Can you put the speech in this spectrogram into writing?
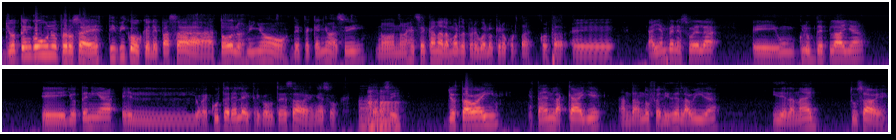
Yo tengo uno, pero o sea, es típico que le pasa a todos los niños de pequeños así. No, no es cercano a la muerte, pero igual lo quiero cortar. cortar. Eh, allá en Venezuela, eh, un club de playa, eh, yo tenía el, los scooters eléctricos, ustedes saben eso. Ajá. Bueno, sí. Yo estaba ahí, estaba en la calle, andando feliz de la vida, y de la nada, tú sabes,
